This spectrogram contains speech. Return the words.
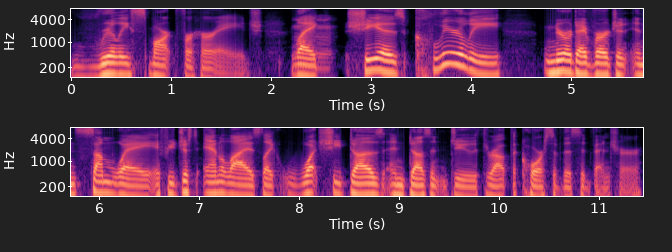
really smart for her age. Like mm-hmm. she is clearly neurodivergent in some way if you just analyze like what she does and doesn't do throughout the course of this adventure.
